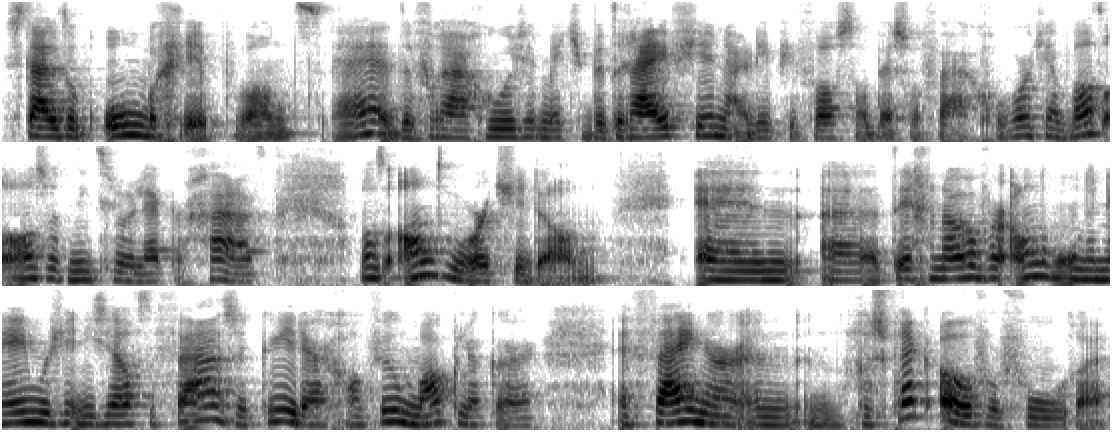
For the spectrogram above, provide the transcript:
stuit op onbegrip. Want hè, de vraag hoe is het met je bedrijfje, nou die heb je vast al best wel vaak gehoord. Ja, wat als het niet zo lekker gaat? Wat antwoord je dan? En uh, tegenover andere ondernemers in diezelfde fase kun je daar gewoon veel makkelijker en fijner een, een gesprek over voeren.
